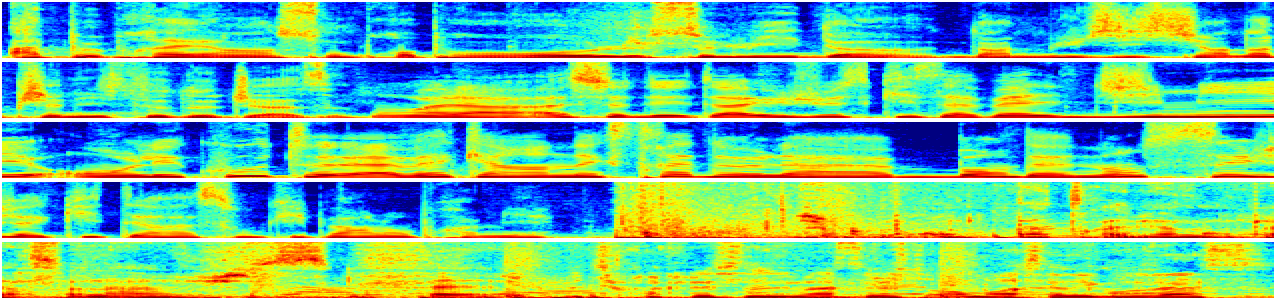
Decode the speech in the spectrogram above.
à peu près hein, son propre rôle, celui d'un d'un musicien, d'un pianiste de jazz. Voilà, à ce détail, juste qui s'appelle Jimmy. On l'écoute avec un extrait de la bande-annonce. C'est Jackie Terrasson qui parle en premier. Je comprends pas très bien mon personnage, ce qu'il fait. Mais tu crois que le cinéma, c'est juste embrasser des gonzesses?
